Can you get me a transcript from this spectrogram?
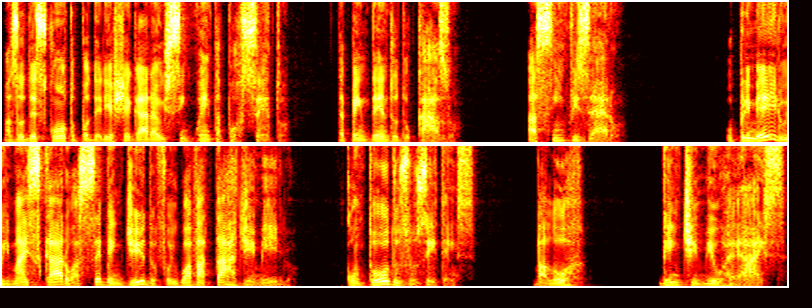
mas o desconto poderia chegar aos 50%, dependendo do caso. Assim fizeram. O primeiro e mais caro a ser vendido foi o avatar de Emílio, com todos os itens. Valor: 20 mil reais.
